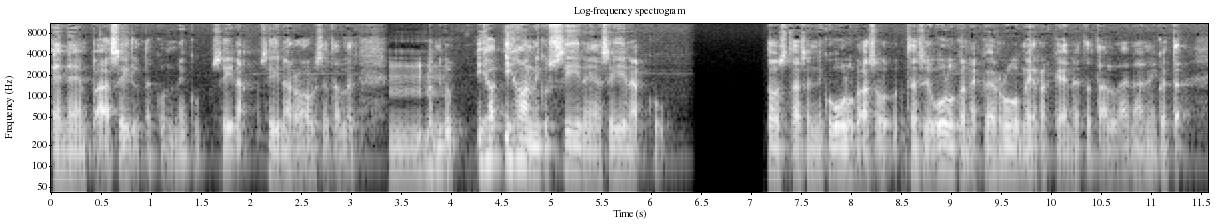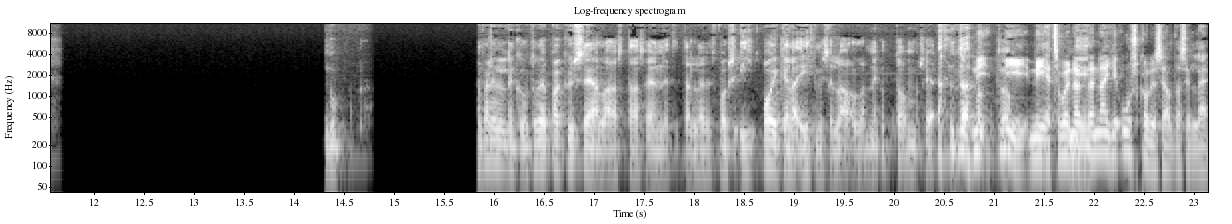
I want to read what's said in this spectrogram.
enempää siltä kuin, niin kuin siinä, siinä roolissa. Tälle. Mm-hmm. Niin kuin, ihan, ihan niin kuin siinä ja siinä, kun toistaa sen niin ulkoasu, tai siis ulkonäkö ja ruumiin rakennetta tällainen, niin kuin, että niin kuin, välillä niin kuin, tulee jopa kyseenalaistaa sen, että, tällainen, että voiko oikealla ihmisellä olla niin kuin, tuommoisia. Niin, niin, niin, että se voi näyttää niin. näinkin uskolliselta. Sille,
